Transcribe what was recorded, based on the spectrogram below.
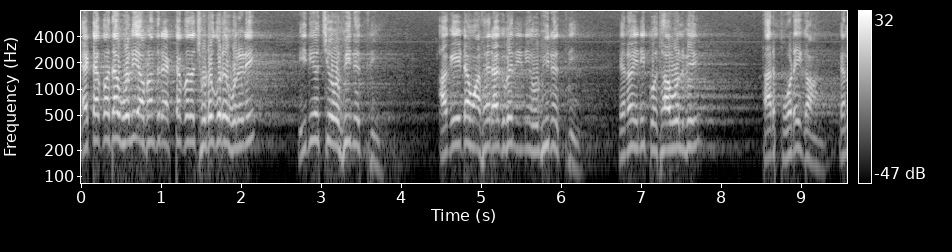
একটা কথা বলি, আপনাদের একটা কথা ছোট করে বলে নিই। ইনি হচ্ছে অভিনেত্রী। আগে এটা মাথায় রাখবেন, ইনি অভিনেত্রী। কেন ইনি কথা বলবে? তারপরে গান। কেন?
